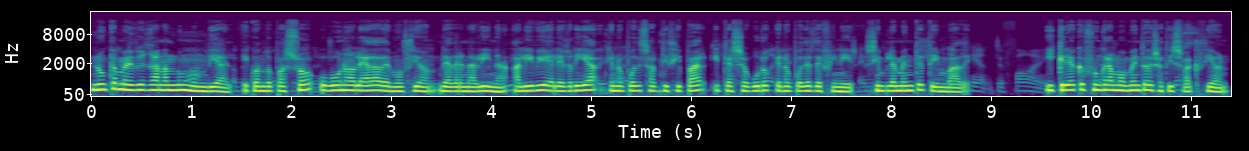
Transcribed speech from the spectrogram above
Nunca me vi ganando un mundial y cuando pasó hubo una oleada de emoción, de adrenalina, alivio y alegría que no puedes anticipar y te aseguro que no puedes definir, simplemente te invade. Y creo que fue un gran momento de satisfacción.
